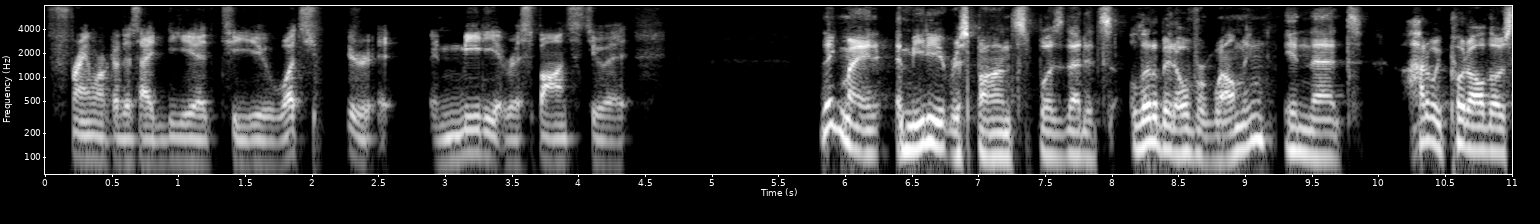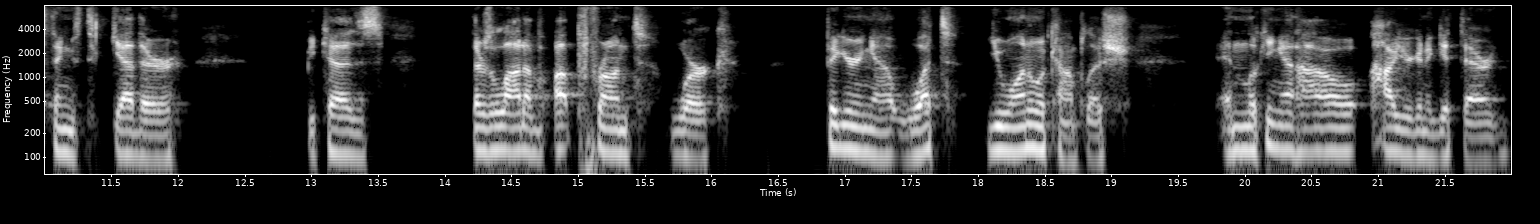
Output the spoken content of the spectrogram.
framework or this idea to you, what's your immediate response to it? I think my immediate response was that it's a little bit overwhelming in that how do we put all those things together? Because there's a lot of upfront work figuring out what you want to accomplish and looking at how how you're going to get there.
